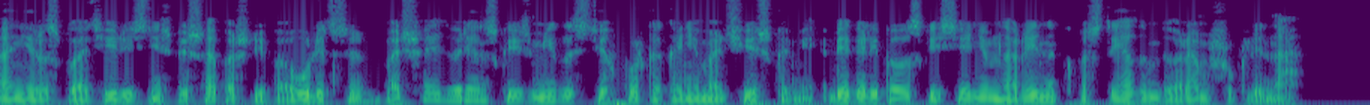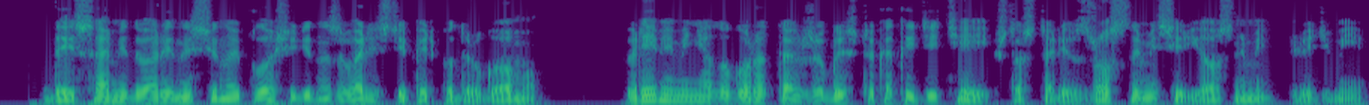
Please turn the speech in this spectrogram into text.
Они расплатились, не спеша пошли по улице. Большая дворянская изменилась с тех пор, как они мальчишками бегали по воскресеньям на рынок к постоялым дворам Шуклина. Да и сами дворы на Стеной площади назывались теперь по-другому. Время меняло город так же быстро, как и детей, что стали взрослыми, серьезными людьми.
